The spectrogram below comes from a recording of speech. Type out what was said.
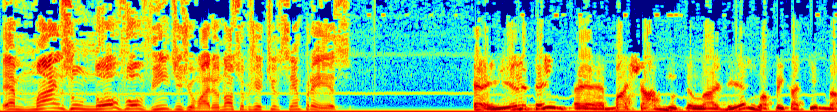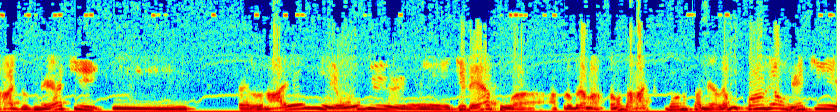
É mais um novo ouvinte, Gilmar. E o nosso objetivo sempre é esse. É, e ele tem é, baixado no celular dele o aplicativo da Radiosnet e, e é, lá ele ouve é, direto a, a, programação da Rádio Futebol no Canela. É um fã realmente,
